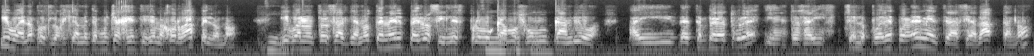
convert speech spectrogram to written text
Y bueno, pues lógicamente mucha gente dice mejor rápelo, ¿no? Sí. Y bueno, entonces al ya no tener el pelo, sí les provocamos sí, un cambio ahí de temperatura y entonces ahí se lo puede poner mientras se adapta, ¿no?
